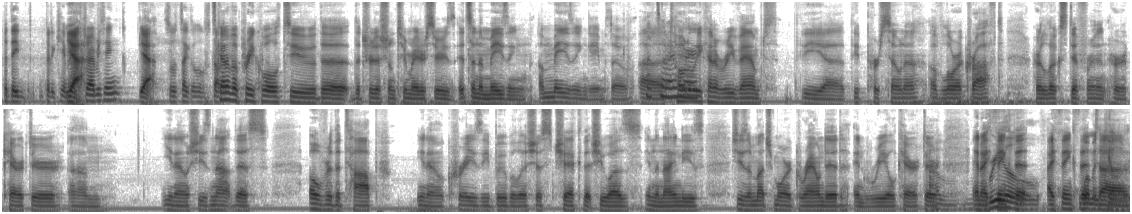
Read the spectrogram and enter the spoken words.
But they but it came Yeah. after everything, yeah. so it's like a little. It's kind of a prequel to the the traditional Tomb Raider series. It's an amazing, amazing game, though. Uh, That's what I totally heard. kind of revamped the uh, the persona of Lara Croft. Her looks different. Her character, um, you know, she's not this over the top, you know, crazy boobalicious chick that she was in the '90s. She's a much more grounded and real character. and I think that I think that uh,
